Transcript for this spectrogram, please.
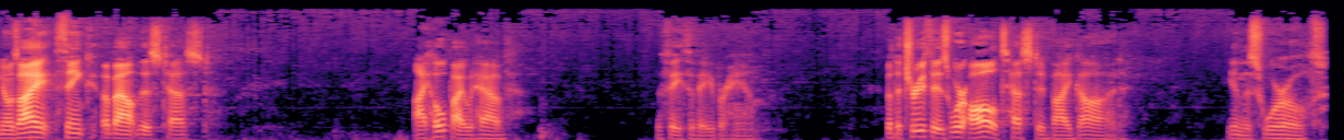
You know, as I think about this test, I hope I would have the faith of Abraham. But the truth is, we're all tested by God in this world.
